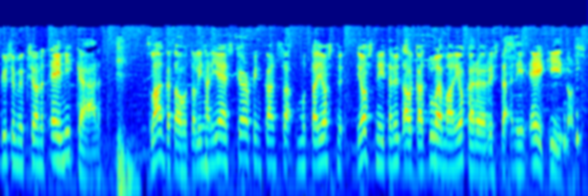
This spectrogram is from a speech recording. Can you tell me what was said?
kysymykseen on, että ei mikään. Lankatouhut oli ihan jees Körpin kanssa, mutta jos, ny, jos niitä nyt alkaa tulemaan joka rööristä, niin ei kiitos.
